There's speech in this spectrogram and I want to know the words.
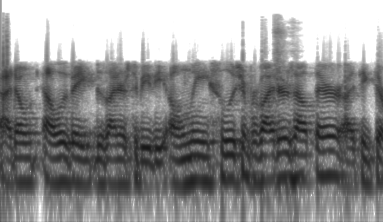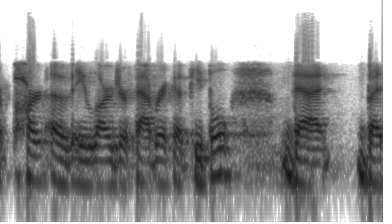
I don't elevate designers to be the only solution providers out there. I think they're part of a larger fabric of people that, but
